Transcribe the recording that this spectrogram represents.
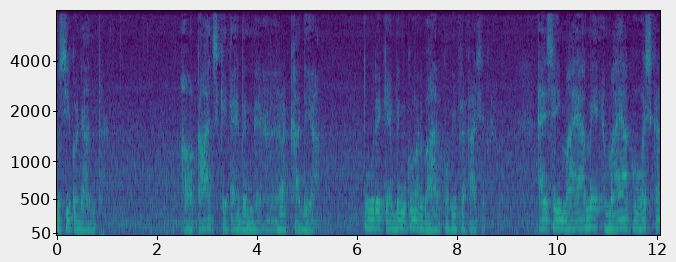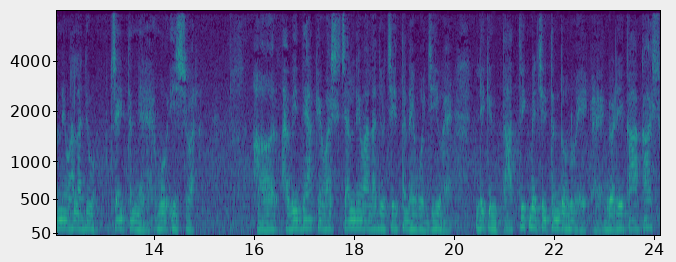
उसी को जानता। और कांच के कैबिन में रखा दिया, पूरे कैबिन को और बाहर को भी प्रकाशित करता। ऐसे ही माया में, माया को वश करने वाला जो चैतन्य है, वो ईश्वर। और अविद्या के वश चलने वाला जो चेतन है, वो जीव है। लेकिन तात्विक में चेतन दोनों एक है गड़े का आकाश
